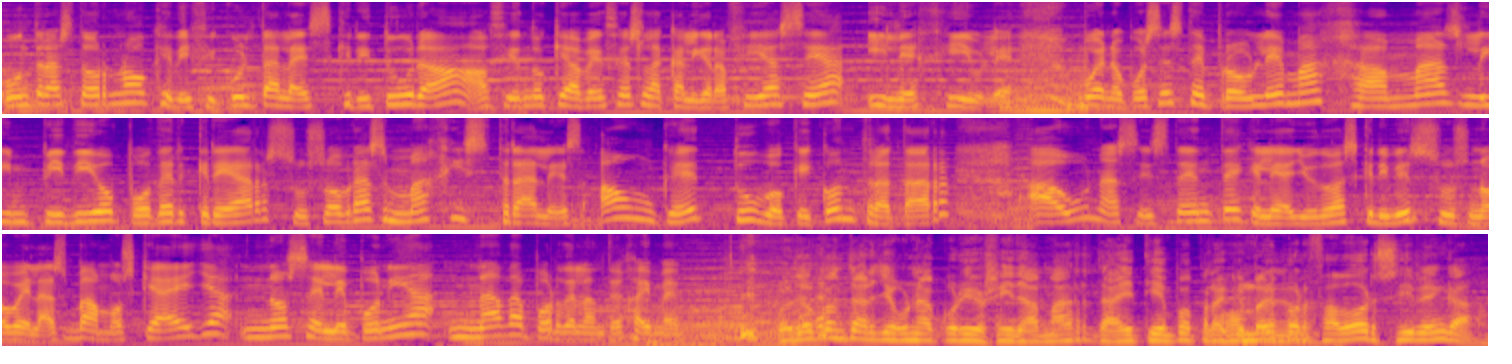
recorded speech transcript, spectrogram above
un trastorno que dificulta la escritura, haciendo que a veces la caligrafía sea ilegible. Bueno, pues este problema jamás le impidió poder crear sus obras magistrales, aunque tuvo que contratar a un asistente que le ayudó a escribir sus novelas. Vamos, que a ella no se le ponía nada por delante, Jaime. ¿Puedo contar yo una curiosidad, Marta? Hay tiempo para que... Hombre, por favor, sí, venga.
